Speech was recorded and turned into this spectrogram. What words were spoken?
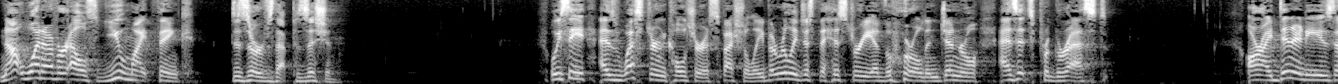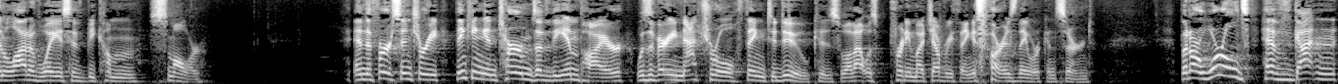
Not whatever else you might think deserves that position. We see, as Western culture especially, but really just the history of the world in general, as it's progressed, our identities in a lot of ways have become smaller. In the first century, thinking in terms of the empire was a very natural thing to do, because, well, that was pretty much everything as far as they were concerned. But our worlds have gotten,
